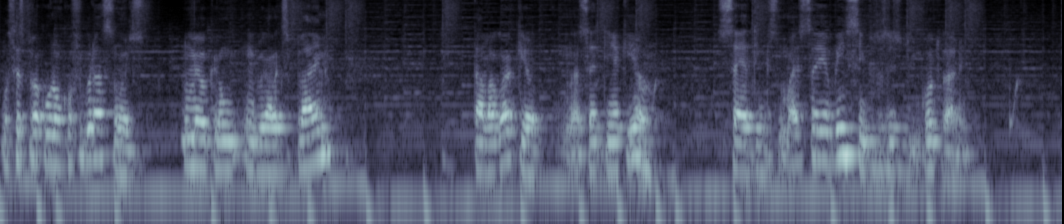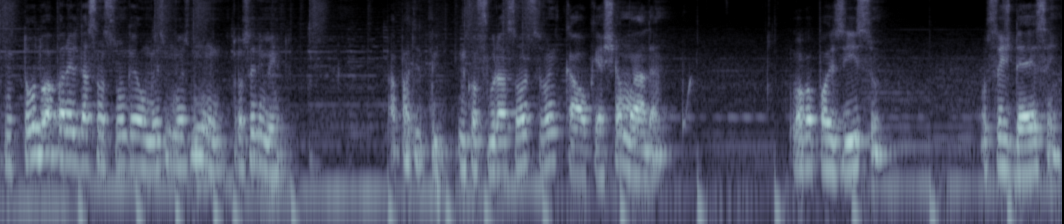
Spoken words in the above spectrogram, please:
vocês procuram configurações. No meu aqui é um, um Galaxy Prime. Tá logo aqui, ó, na setinha aqui, ó settings, mas isso aí é bem simples vocês encontrarem. Em todo o aparelho da Samsung é o mesmo, mesmo procedimento. A partir de configurações, vocês vão em cal, que é chamada. Logo após isso, vocês descem.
